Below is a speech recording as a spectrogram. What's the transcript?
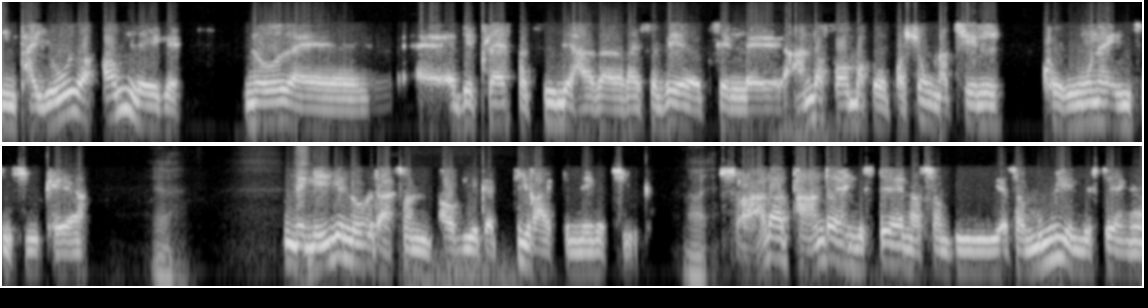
i en periode at omlægge noget af, af det plads, der tidligere har været reserveret til øh, andre former for operationer til corona-intensiv care. Ja. Men ikke noget, der sådan påvirker direkte negativt. Nej. Så er der et par andre investeringer, som vi, altså mulige investeringer,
